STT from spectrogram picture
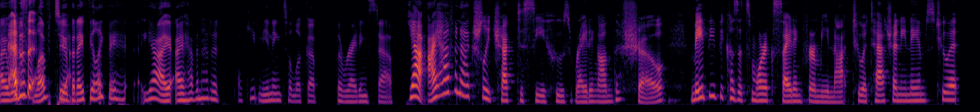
I would have a- loved to, yeah. but I feel like they yeah, I, I haven't had a I keep meaning to look up the writing staff. Yeah, I haven't actually checked to see who's writing on the show. Maybe because it's more exciting for me not to attach any names to it.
